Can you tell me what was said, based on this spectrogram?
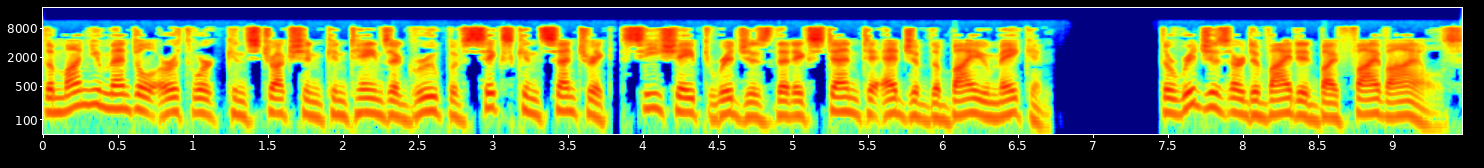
The monumental earthwork construction contains a group of six concentric, C-shaped ridges that extend to edge of the Bayou Macon. The ridges are divided by five aisles.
